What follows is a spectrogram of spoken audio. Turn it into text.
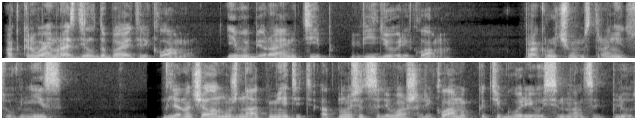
Открываем раздел «Добавить рекламу» и выбираем тип «Видеореклама». Прокручиваем страницу вниз. Для начала нужно отметить, относится ли ваша реклама к категории 18+.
